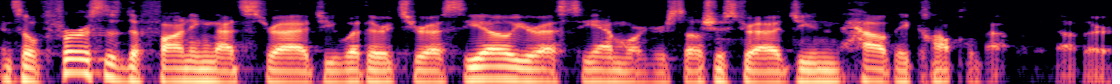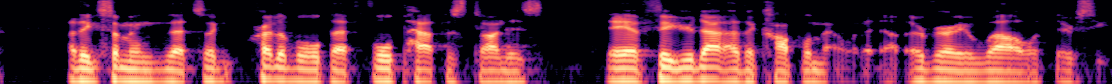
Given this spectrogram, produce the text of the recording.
And so first is defining that strategy, whether it's your SEO, your SEM, or your social strategy, and how they complement one another. I think something that's incredible that Fullpath has done is they have figured out how to complement one another very well with their CDP.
